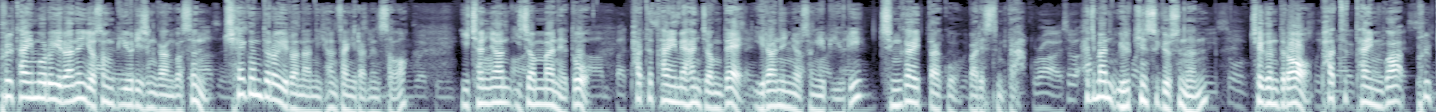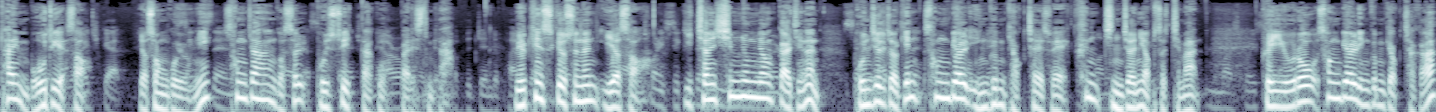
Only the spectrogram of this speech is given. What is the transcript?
풀타임으로 일하는 여성 비율이 증가한 것은 최근 들어 일어나는 현상이라면서 2000년 이전만 해도 파트타임에 한정돼 일하는 여성의 비율이 증가했다고 말했습니다. 하지만 윌킨스 교수는 최근 들어 파트타임과 풀타임 모두에서 여성 고용이 성장한 것을 볼 수 있다고 말했습니다. 윌킨스 교수는 이어서 2016년까지는 본질적인 성별 임금 격차 에서의 큰 진전이 없었지만 그 이후로 성별 임금 격차가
